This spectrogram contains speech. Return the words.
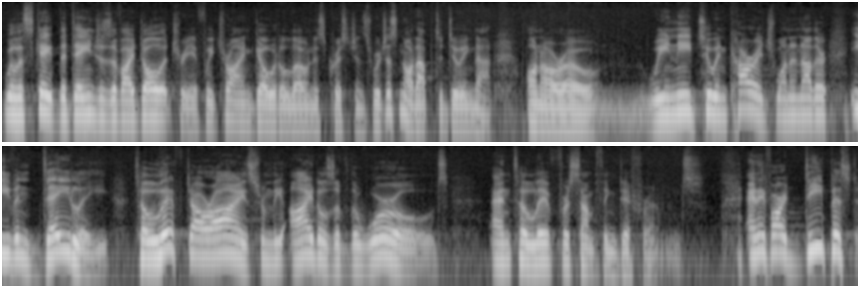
will escape the dangers of idolatry if we try and go it alone as Christians. We're just not up to doing that on our own. We need to encourage one another, even daily, to lift our eyes from the idols of the world and to live for something different. And if our deepest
